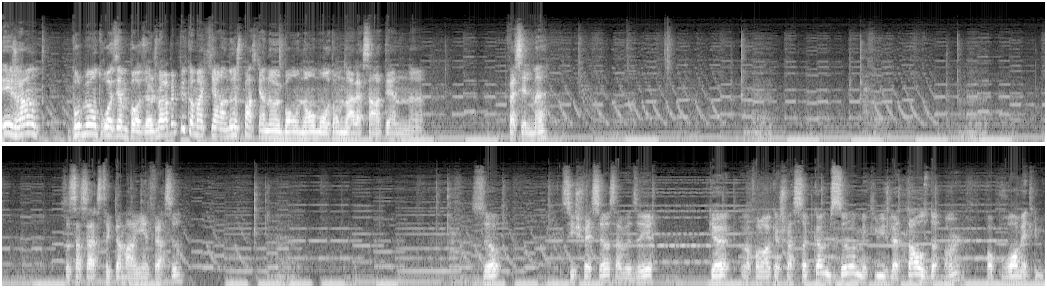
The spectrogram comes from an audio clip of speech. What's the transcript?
Et je rentre pour mon troisième puzzle. Je me rappelle plus comment il y en a. Je pense qu'il y en a un bon nombre. On tombe dans la centaine euh, facilement. Ça, ça sert strictement à rien de faire ça. Ça, si je fais ça, ça veut dire que il va falloir que je fasse ça comme ça, mais que lui je le tasse de 1 pour pouvoir mettre lui.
